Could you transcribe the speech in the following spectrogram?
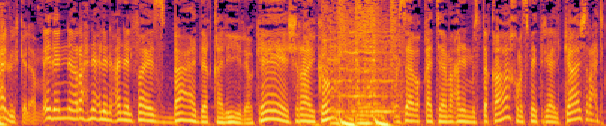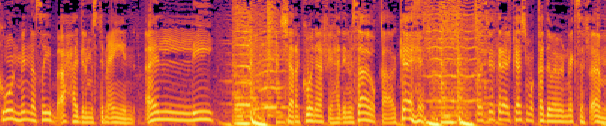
حلو الكلام. اذا راح نعلن عن الفائز بعد قليل okay؟ إيش رأيكم؟ مسابقة معاني مستقاة 500 ريال كاش راح تكون من نصيب أحد المستمعين اللي شاركونا في هذه المسابقة okay؟ 500 ريال كاش مقدمة من مكسف إم.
